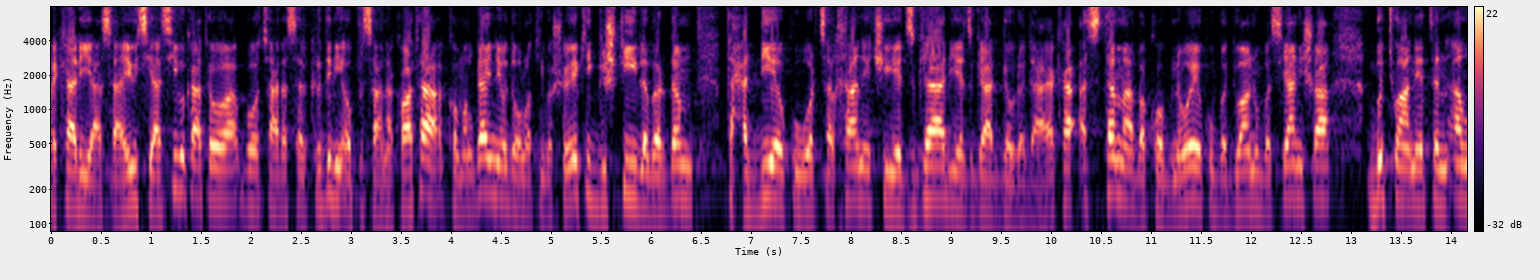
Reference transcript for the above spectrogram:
ڕێکاری یاسایی و سیاسی بکاتەوە بۆ چارەسەرکردنی ئەو پرسانە. کەواتە کۆمەڵگای نێودەوڵەتی بە شێوەیەکی گشتی لە بەردەم تەحەددییەک و وەرچەرخانێکی یەجگار یەجگار گەورەدایە کە ئەستەمە بە کۆبنەوەیەک و بە دوان و بە سیانیشا بتوانێتن ئەو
